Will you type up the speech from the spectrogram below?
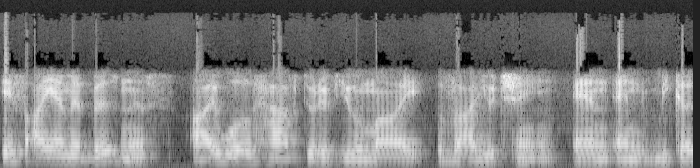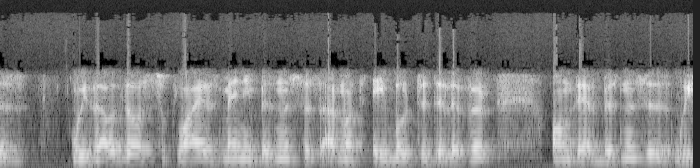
If I am a business I will have to review my value chain, and and because without those suppliers, many businesses are not able to deliver on their businesses. We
